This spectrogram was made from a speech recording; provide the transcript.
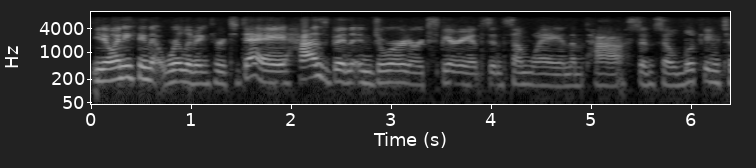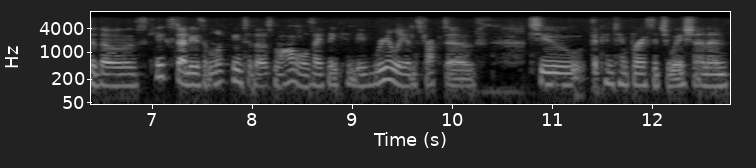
you know, anything that we're living through today has been endured or experienced in some way in the past. And so looking to those case studies and looking to those models, I think can be really instructive to the contemporary situation. And,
